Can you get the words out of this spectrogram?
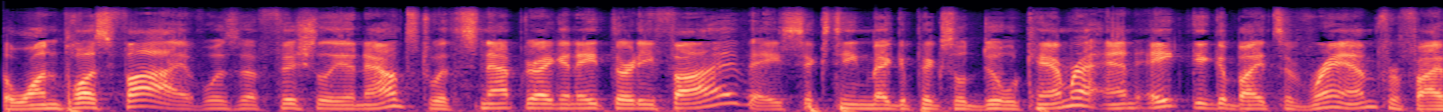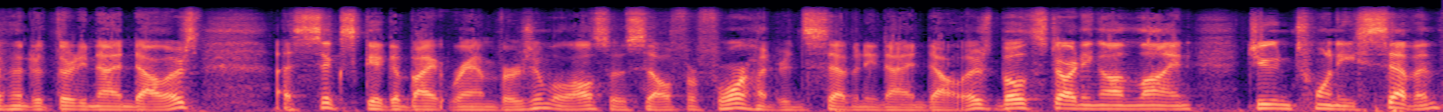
The OnePlus 5 was officially announced with Snapdragon 835, a 16 megapixel dual camera, and 8 gigabytes of RAM for $539. A 6 gigabyte RAM version will also sell for $479, both starting online June 27th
